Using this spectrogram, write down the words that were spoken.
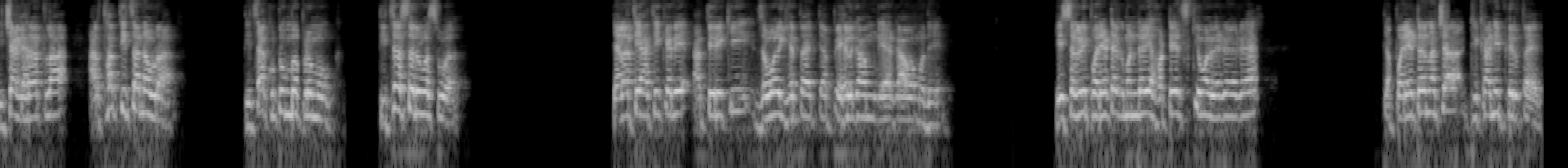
तिच्या घरातला अर्थात तिचा नवरा तिचा कुटुंब प्रमुख तिचं सर्वस्व. त्याला ते अतिकारी अतिरेकी जवळ घेत आहेत त्या पेहलगाम या गावामध्ये. ही सगळी पर्यटक मंडळी हॉटेल्स किंवा वेगळ्या वेगळ्या त्या पर्यटनाच्या ठिकाणी फिरतायत.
